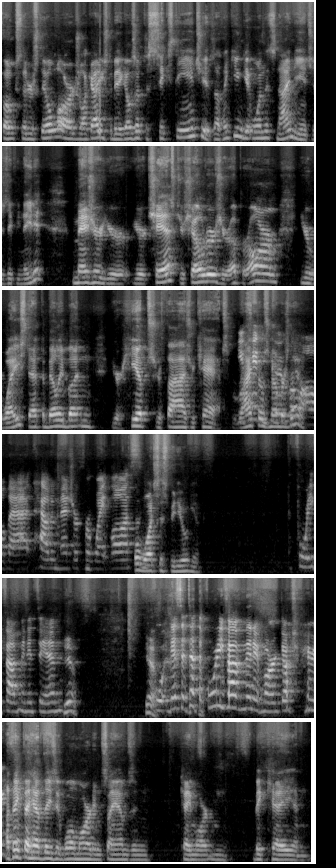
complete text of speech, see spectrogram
folks that are still large, like I used to be, it goes up to 60 inches. I think you can get one that's 90 inches if you need it. Measure your your chest, your shoulders, your upper arm, your waist at the belly button, your hips, your thighs, your calves. You Write those numbers Google down. all that, how to measure for weight loss. Or watch this video again. 45 minutes in. Yeah. Yeah. This is at the 45 minute mark, Dr. Berry. I think they have these at Walmart and Sam's and Kmart and Big K and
